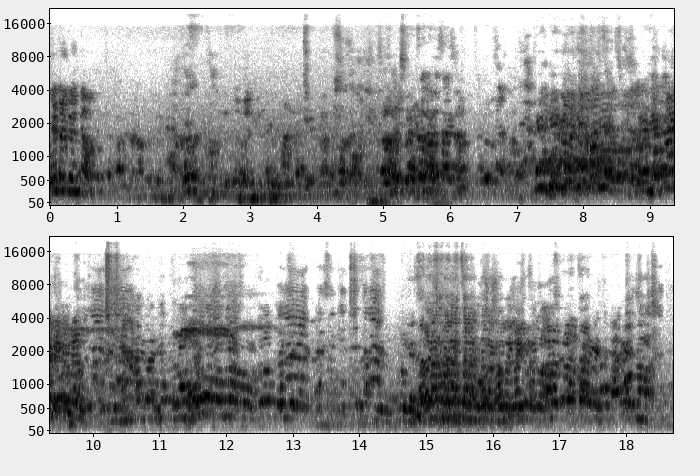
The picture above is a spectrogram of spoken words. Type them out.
ఏంటంటే ¡Vamos, vamos, vamos!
